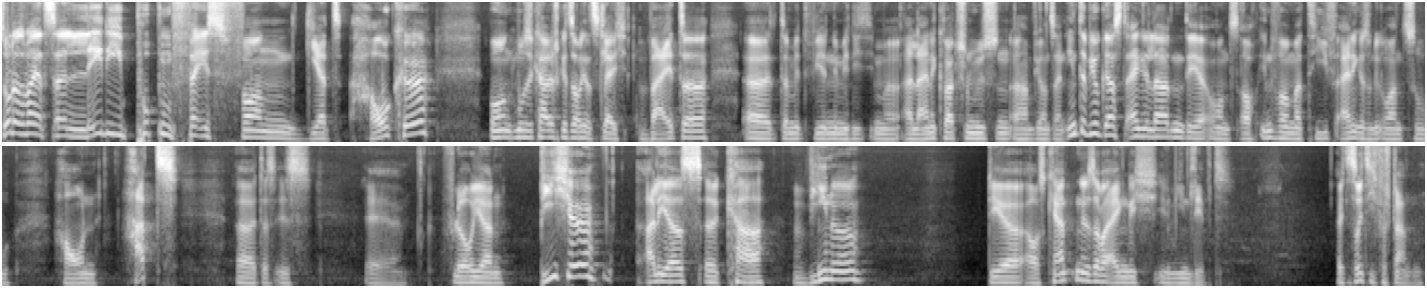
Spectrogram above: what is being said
So, das war jetzt äh, Lady Puppenface von Gerd Hauke. Und musikalisch geht es auch jetzt gleich weiter. Äh, damit wir nämlich nicht immer alleine quatschen müssen, äh, haben wir uns einen Interviewgast eingeladen, der uns auch informativ einiges um die Ohren zu hauen hat. Das ist Florian Bieche, alias K. Wiener, der aus Kärnten ist, aber eigentlich in Wien lebt. Habe ich das richtig verstanden?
